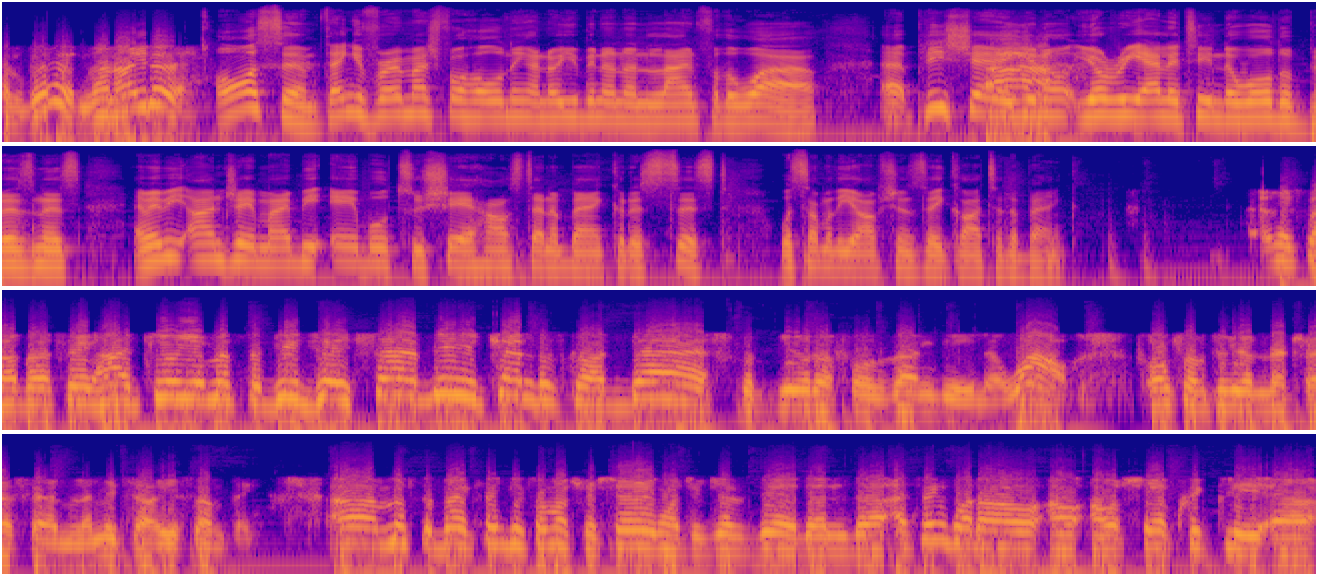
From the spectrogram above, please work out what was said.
I'm good, man. How you doing? Awesome. Thank you very much for holding. I know you've been on the line for the while. Uh, please share, you Ah. know, your reality in the world of business, and maybe Andre might be able to share how Standard Bank could assist with some of the options they got to the bank. Let me start by saying hi to you, Mr. DJ Sabi, Candace Dash, the beautiful Zandila. Wow. Awesome to be Metro FM. Let me tell you something. Uh, Mr. Beck, thank you so much for sharing what you just did. And uh, I think what I'll, I'll, I'll share quickly, uh,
